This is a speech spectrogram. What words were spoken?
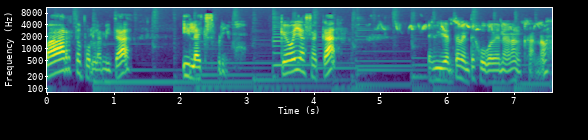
parto por la mitad y la exprimo. ¿Qué voy a sacar? Evidentemente jugo de naranja, ¿no?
